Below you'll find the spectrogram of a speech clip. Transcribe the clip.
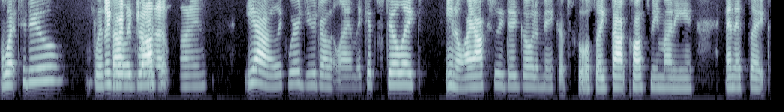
what to do with Like that. Like draw that line. yeah, like where do you draw that line? Like it's still like, you know, I actually did go to makeup school, so like that cost me money and it's like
